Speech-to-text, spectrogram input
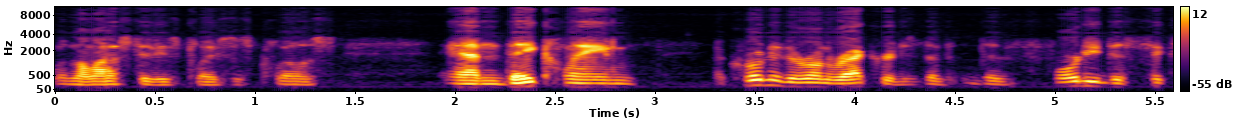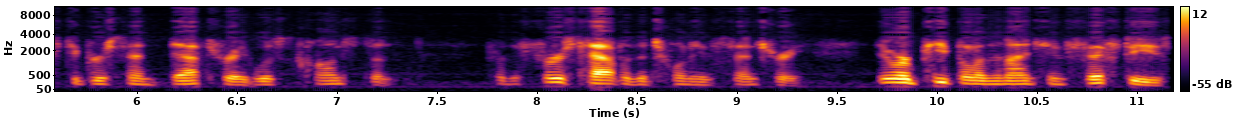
when the last of these places closed. And they claim, according to their own records, the, the 40 to 60 percent death rate was constant for the first half of the 20th century. There were people in the 1950s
